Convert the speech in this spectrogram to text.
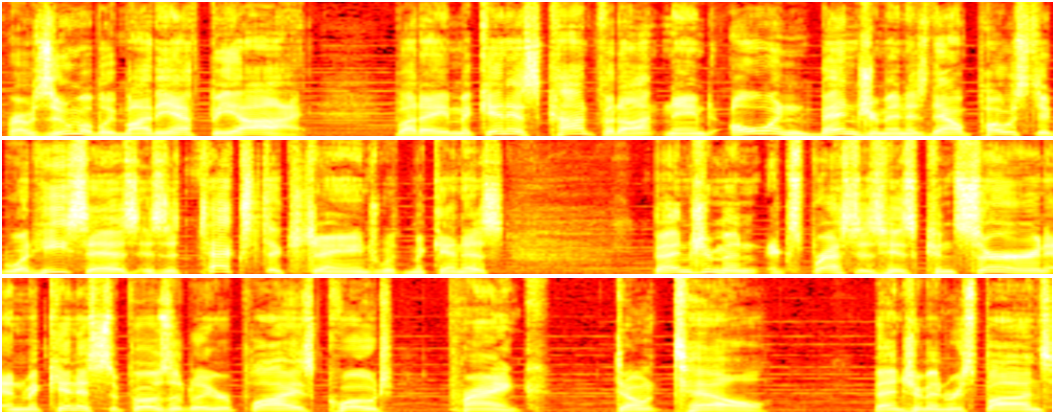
presumably by the FBI. But a McInnes confidant named Owen Benjamin has now posted what he says is a text exchange with McInnes. Benjamin expresses his concern, and McInnes supposedly replies, quote, prank, don't tell. Benjamin responds,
